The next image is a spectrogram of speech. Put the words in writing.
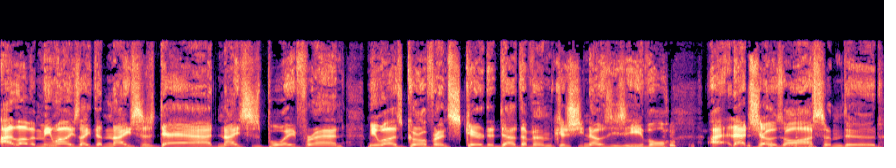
I love him. Meanwhile, he's like the nicest dad, nicest boyfriend. Meanwhile, his girlfriend's scared to death of him because she knows he's evil. I, that show's awesome, dude.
